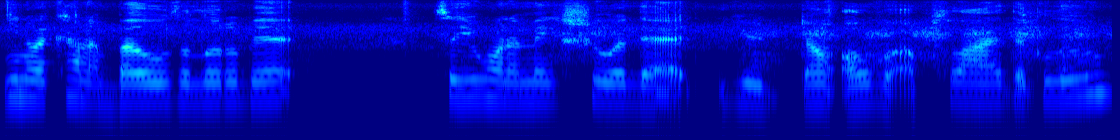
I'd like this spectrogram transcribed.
you know, it kind of bows a little bit. So you want to make sure that you don't over apply the glue.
